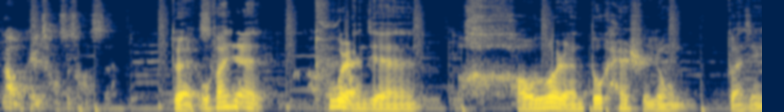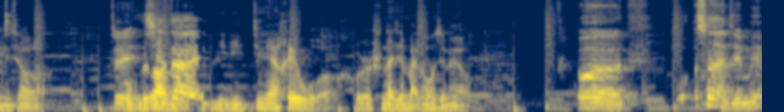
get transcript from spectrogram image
让我可以尝试尝试？对，我发现突然间好多人都开始用短信营销了。对，现在你你今年黑五或者圣诞节买东西没有？呃，我圣诞节没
